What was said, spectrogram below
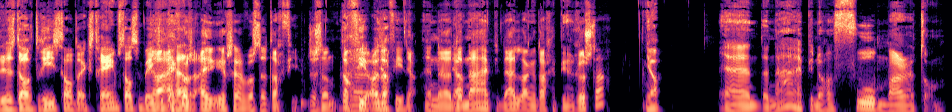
dus dag drie is dan het extreemst. Dat is een beetje Ja, de was, eerst was dat dag vier. Dus dan, Dag eh, vier, oh, ja, dag vier. Ja. En eh, daarna heb je, na de lange dag heb je een rustdag. Ja. En daarna heb je nog een full marathon.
